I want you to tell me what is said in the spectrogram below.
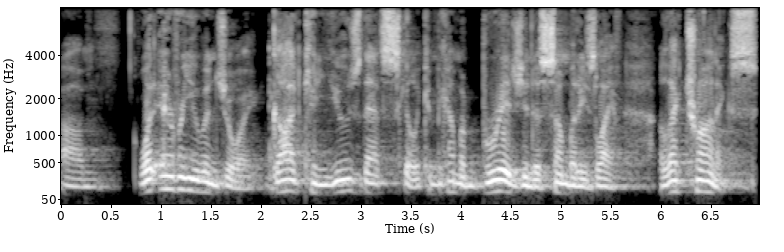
Um, whatever you enjoy, God can use that skill. It can become a bridge into somebody's life. Electronics.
